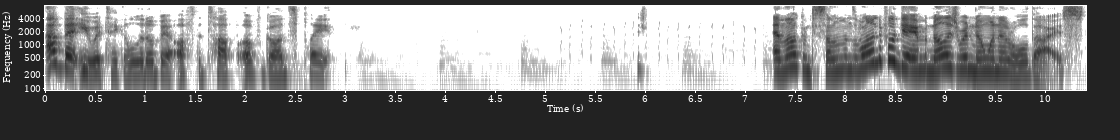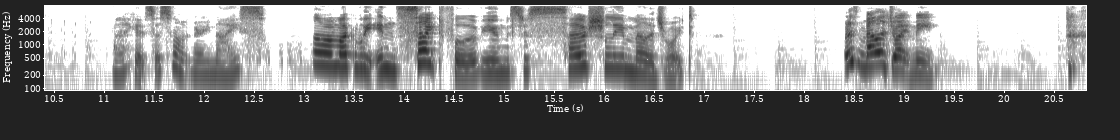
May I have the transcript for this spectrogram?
I bet you would take a little bit off the top of God's plate. And welcome to Solomon's wonderful game of knowledge where no one at all dies. I guess that's not very nice. Oh, remarkably insightful of you, Mr. Socially Maladroit. What does maladroit mean?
